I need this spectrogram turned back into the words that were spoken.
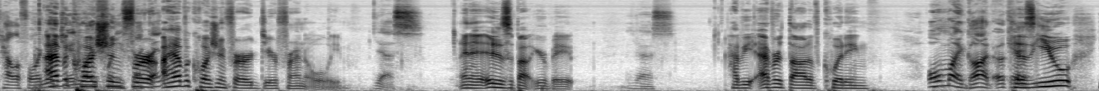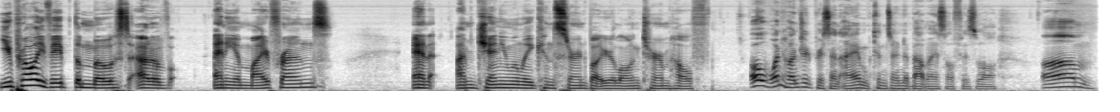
California. I have a January question for I have a question for our dear friend Oli, yes, and it is about your vape. yes. Have you ever thought of quitting? Oh my god. Okay. Because you you probably vape the most out of any of my friends, and I'm genuinely concerned about your long term health. Oh, 100%. I am concerned about myself as well. Um,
